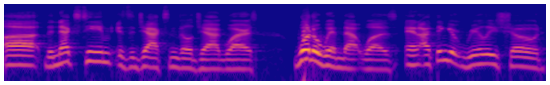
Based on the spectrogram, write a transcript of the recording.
Uh, the next team is the Jacksonville Jaguars. What a win that was. And I think it really showed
